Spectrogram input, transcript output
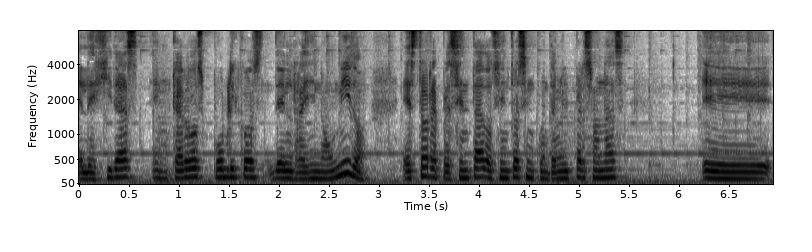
elegidas en cargos públicos del Reino Unido. Esto representa a 250 mil personas. Eh,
